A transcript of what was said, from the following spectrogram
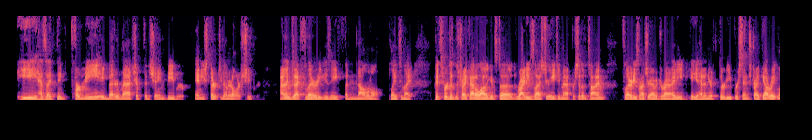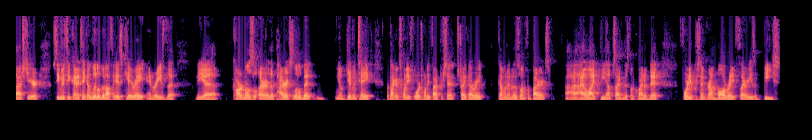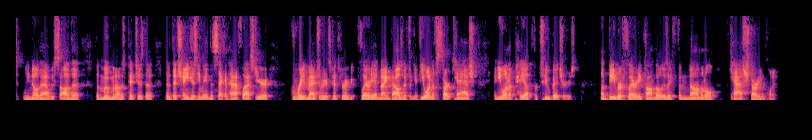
He has, I think, for me, a better matchup than Shane Bieber, and he's $1,300 cheaper. I think Jack Flaherty is a phenomenal play tonight. Pittsburgh didn't strike out a lot against uh, righties last year, 18.5% of the time. Flaherty's not your average righty. He had a near 30% strikeout rate last year. So even if you kind of take a little bit off of his K rate and raise the the uh, Cardinals or the Pirates a little bit, you know, give and take, we're talking 24, 25% strikeout rate coming into this one for Pirates. I, I like the upside in this one quite a bit. 40% ground ball rate. Flaherty is a beast. We know that. We saw the the movement on his pitches, the, the, the changes he made in the second half last year. Great matchup against Pittsburgh. Flaherty at 9,000. If, if you want to start cash and you want to pay up for two pitchers – a Bieber Flaherty combo is a phenomenal cash starting point.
